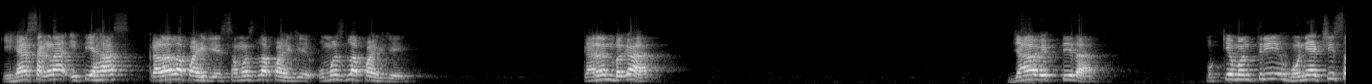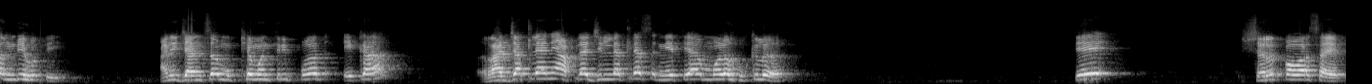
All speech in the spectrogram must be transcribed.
की ह्या सगळा इतिहास कळाला पाहिजे समजला पाहिजे उमजला पाहिजे. कारण बघा ज्या व्यक्तीला मुख्यमंत्री होण्याची संधी होती आणि ज्यांचं मुख्यमंत्री पद एका राज्यातल्या आणि आपल्या जिल्ह्यातल्याच नेत्यामुळं हुकलं ते शरद पवार साहेब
